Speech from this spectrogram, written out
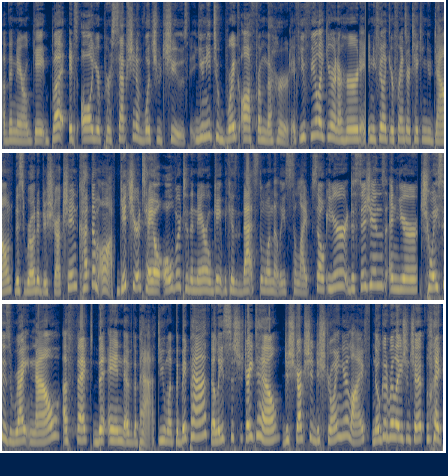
of the narrow gate, but it's all your perception of what you choose. You need to break off from the herd. If you feel like you're in a herd and you feel like your friends are taking you down this road of destruction, cut them off. Get your tail over to the narrow gate because that's the one that leads to life. So your decisions and your choices right now affect the end of the path. Do you want the big path that leads to straight to hell, destruction, destroying your life, no good relationship, like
